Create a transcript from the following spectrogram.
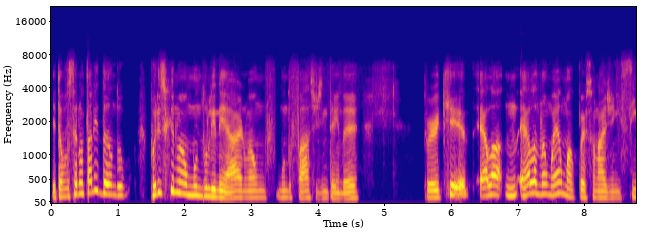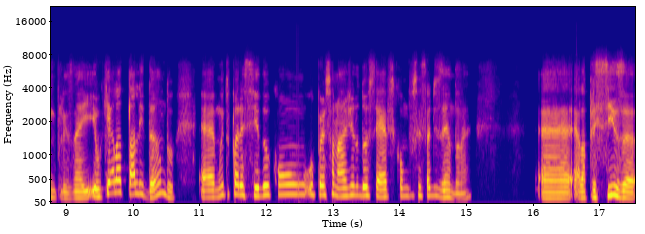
Então você não está lidando. Por isso que não é um mundo linear, não é um mundo fácil de entender. Porque ela, ela não é uma personagem simples, né? E, o que ela está lidando é muito parecido com o personagem do Dostoevsky, como você está dizendo, né? É, ela precisa,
